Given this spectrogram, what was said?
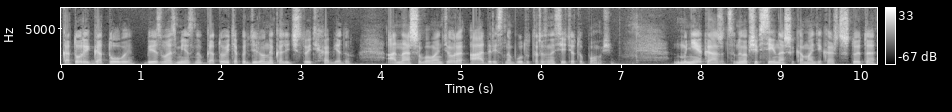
которые готовы безвозмездно готовить определенное количество этих обедов, а наши волонтеры адресно будут разносить эту помощь. Мне кажется, ну и вообще всей нашей команде кажется, что это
